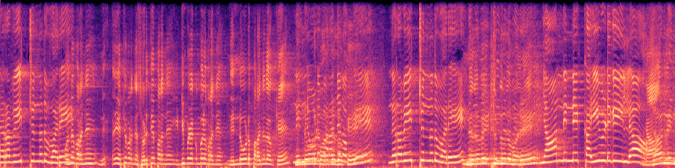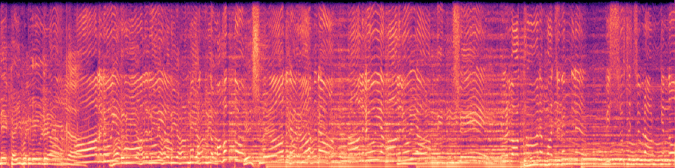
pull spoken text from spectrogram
നിറവേറ്റുന്നത് വരെ ഒന്ന് പറഞ്ഞ് ഏറ്റു പറഞ്ഞ സ്വരുത്തി പറഞ്ഞ് ഇടിമുഴക്കം പോലെ പറഞ്ഞ് നിന്നോട് പറഞ്ഞതൊക്കെ നിന്നോട് പറഞ്ഞതൊക്കെ നിറവേറ്റുന്നത് വരെ നിറവേറ്റുന്നത് വരെ ഞാൻ നിന്നെ കൈവിടുകയില്ല. ഞാൻ നിന്നെ കൈവിടുകയില്ല. മഹത്വം, വാഗ്ദാന വചനത്തിൽ വിശ്വസിച്ച് പ്രാർത്ഥിക്കുന്നു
